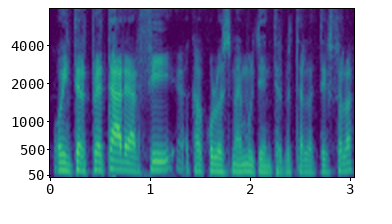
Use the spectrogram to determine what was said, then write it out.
o interpretare ar fi, că acolo sunt mai multe interpretări la textul ăla,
